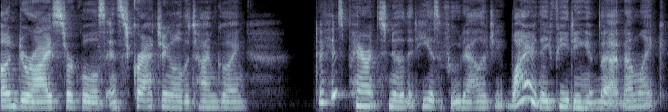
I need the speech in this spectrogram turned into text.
under eye circles and scratching all the time, going, Do his parents know that he has a food allergy? Why are they feeding him that? And I'm like,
